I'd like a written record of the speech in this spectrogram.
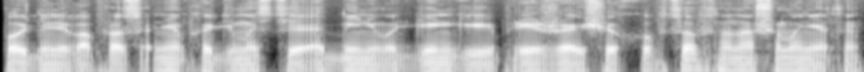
Подняли вопрос о необходимости обменивать деньги приезжающих купцов на наши монеты.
